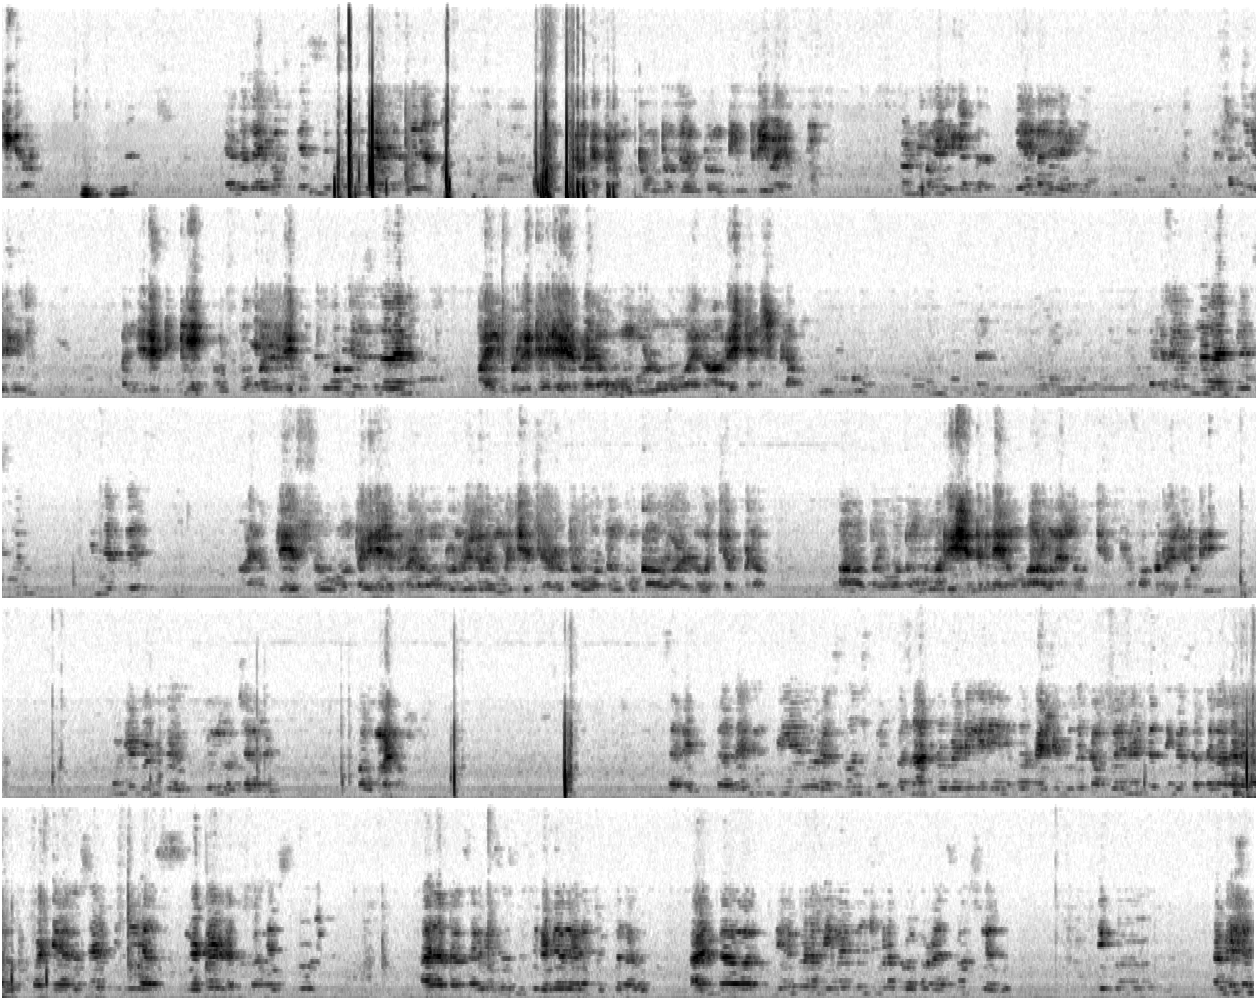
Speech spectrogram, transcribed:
year తర్వాత నేను ఆరో నెలలో వచ్చాను మేడం రెండు వేల ఇరవై అవును madam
